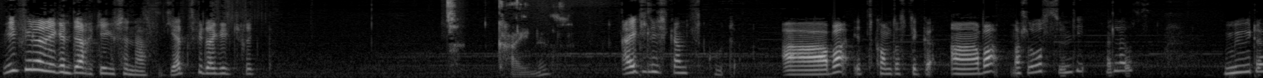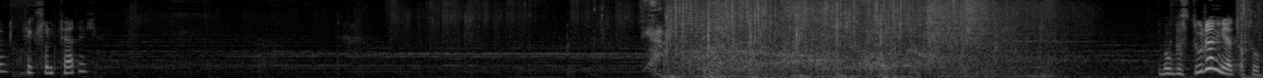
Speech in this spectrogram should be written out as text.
Wie viele legendäre Gegenstände hast du jetzt wieder gekriegt? keines. Eigentlich ganz gut. Aber, jetzt kommt das dicke Aber. Was los, Cindy? Was los? Müde, fix und fertig? Wo bist du denn jetzt? Achso.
